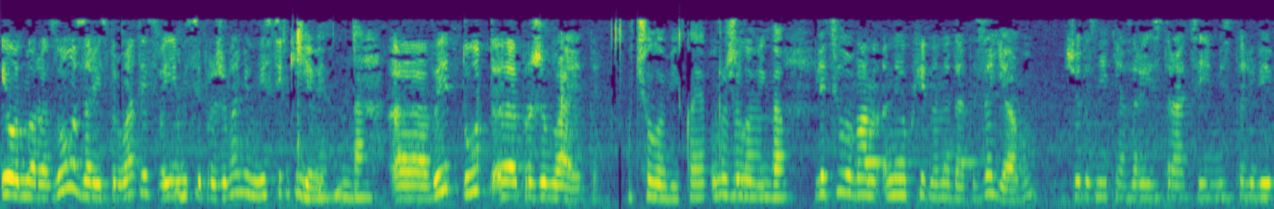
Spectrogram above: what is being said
і одноразово зареєструвати своє місце проживання в місті Києві. Да. Е, Ви тут е, проживаєте. У чоловіка я проживаю. Да. Для цього вам необхідно надати заяву щодо зняття з реєстрації міста Львів,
